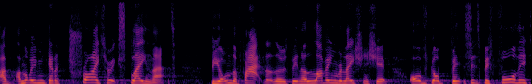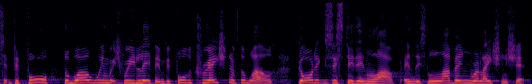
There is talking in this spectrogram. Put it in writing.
I'm not even going to try to explain that beyond the fact that there's been a loving relationship of God since before the, before the world in which we live in, before the creation of the world, God existed in love, in this loving relationship.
